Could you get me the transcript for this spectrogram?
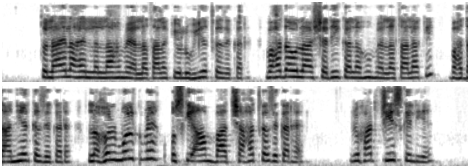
تو لا الہ الا اللہ میں اللہ تعالیٰ کی الوحیت کا ذکر ہے۔ وحد اللہ شریک اللہ میں اللہ تعالیٰ کی وحدانیت کا ذکر ہے۔ لہ الملک میں اس کی عام بادشاہت کا ذکر ہے، جو ہر چیز کے لیے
